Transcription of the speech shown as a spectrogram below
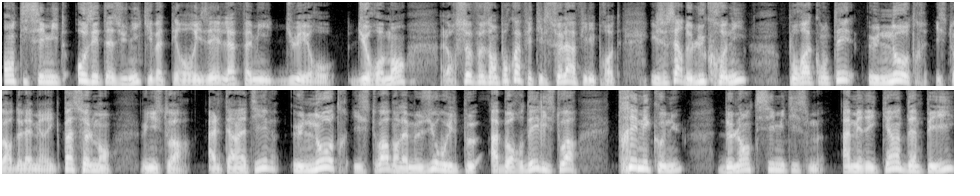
antisémite aux États-Unis qui va terroriser la famille du héros du roman. Alors ce faisant, pourquoi fait-il cela, Philippe Roth? Il se sert de l'Uchronie pour raconter une autre histoire de l'Amérique, pas seulement une histoire alternative, une autre histoire dans la mesure où il peut aborder l'histoire très méconnue de l'antisémitisme américain d'un pays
